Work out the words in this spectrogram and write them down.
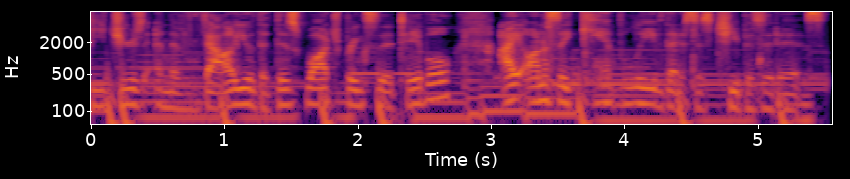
features and the value that this watch brings to the table, I honestly can't believe that it's as cheap as it is.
